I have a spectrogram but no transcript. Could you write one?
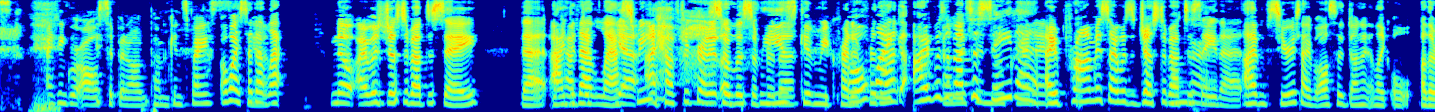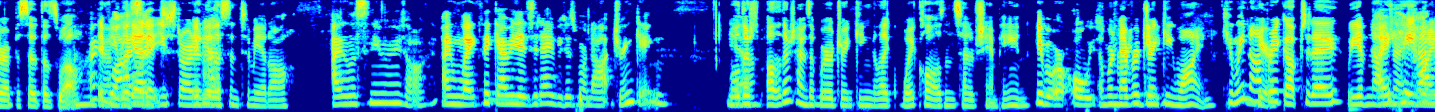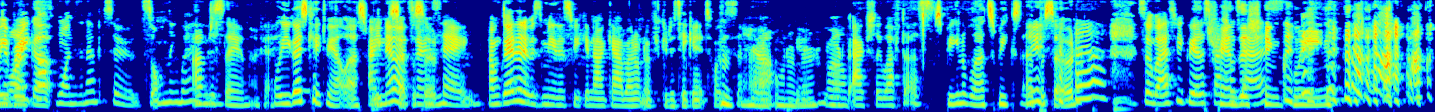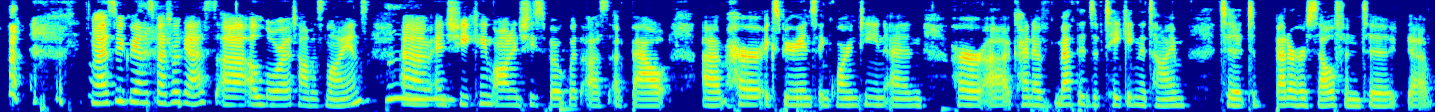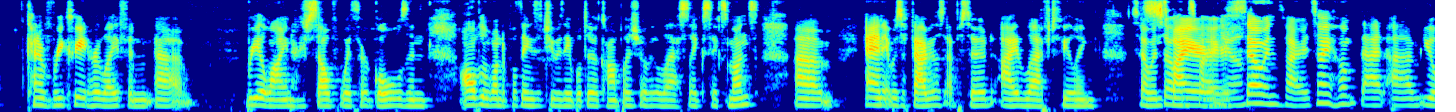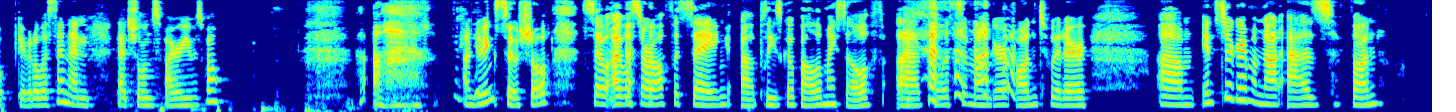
I, think we're all sipping on pumpkin spice. Oh, I said Yeah. that last. no, I was just about to say that I have did that to- last yeah, week. I have to credit so Alyssa please for that. give me credit for oh for my that. god, I was about to Alyssa, no say that. credit. I promise I was just about to say that. I'm serious. I've also done it in like other episodes as well. Oh, Okay, if you well, I listen, get it, you started if you listen to me at all. I listen to you when you talk. I like that Gabby did today because we're not drinking. Well, Yeah. there's other times that we're drinking like White Claws instead of champagne, Yeah, but we're always and we're never drinking wine. Can we not Here. break up today? We have not. I drank hate when we break break up. up once an episode. It's the only way. I'm just saying. Okay. Well, you guys kicked me out last week. I week's know that's episode. what I'm saying. I'm glad that it was me this week and not Gab. I don't know if you could have taken it twice. in a Yeah, whatever. You Well. actually left us. Speaking of last week's episode, so last week we had a special Transition guest. queen. last week we had a special guest, uh, Alora Thomas Lyons, um, and she came on and she spoke with us about um, her experience in quarantine and her uh, kind of methods of taking the time to to better herself and to uh, kind of recreate her life and. Uh, realign herself with her goals and all the wonderful things that she was able to accomplish over the last like six months um, and it was a fabulous episode i left feeling so So inspired inspired. Yeah. so inspired so i hope that um, you'll give it a listen and that she'll inspire you as well Uh, I'm doing social. So I will start off with saying, uh, please go follow myself at Alyssa Munger on Twitter. Um, Instagram, I'm not as fun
